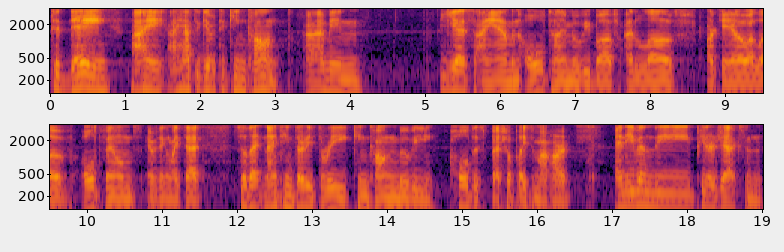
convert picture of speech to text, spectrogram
today, I I have to give it to King Kong. I mean, yes, I am an old time movie buff. I love RKO. I love old films, everything like that. So that 1933 King Kong movie holds a special place in my heart. And even the Peter Jackson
